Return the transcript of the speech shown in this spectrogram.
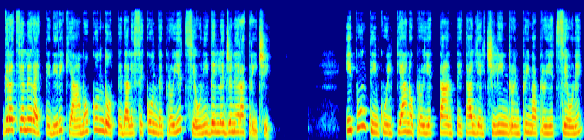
grazie alle rette di richiamo condotte dalle seconde proiezioni delle generatrici. I punti in cui il piano proiettante taglia il cilindro in prima proiezione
